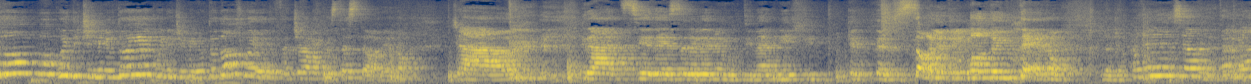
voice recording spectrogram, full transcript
dopo, 15 minuti io, 15 minuti dopo e facciamo questa storia, no? Ciao, grazie di essere venuti, magnifiche persone del mondo intero. Una giapponese, una italiana,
